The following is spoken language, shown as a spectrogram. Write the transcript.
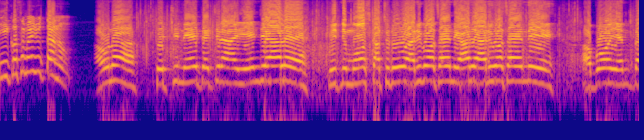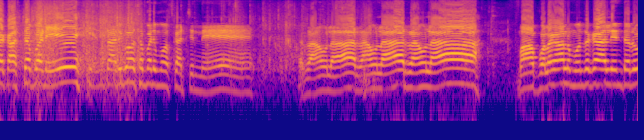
నీకోసమే చూస్తాను. అవునా? తెచ్చినే తెచ్చిన. ఏం చేయాలి? వీటిని మోసుకచ్చుడు. అరిగోసైంది కాదు అరిగోసైంది అబ్బో ఎంత కష్టపడి ఎంత అరిగోసపడి మోసుకొచ్చింది. రాములా రాములా రాములా మా పొలగాళ్ళు ముంజకాయలు తింటారు.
